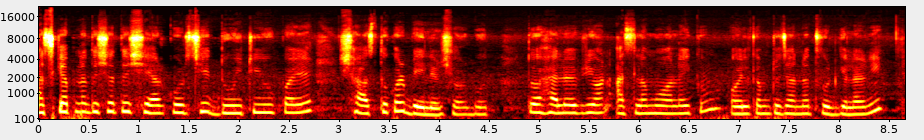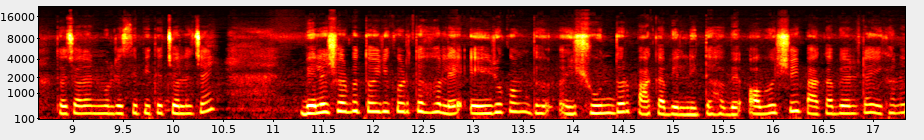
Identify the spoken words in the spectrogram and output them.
আজকে আপনাদের সাথে শেয়ার করছি দুইটি উপায়ে স্বাস্থ্যকর বেলের শরবত। তো হ্যালো এভরিওয়ান আসসালামু আলাইকুম welcome to Jannat food gallery তো চলেন মূল রেসিপিতে চলে যাই। বেলের শরবত তৈরি করতে হলে এই রকম সুন্দর পাকা বেল নিতে হবে। অবশ্যই পাকা বেলটা এখানে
